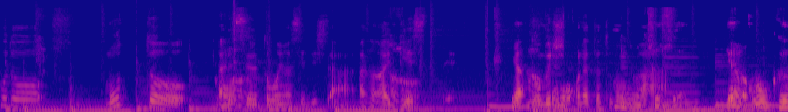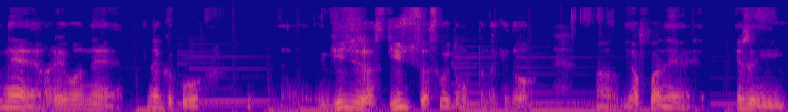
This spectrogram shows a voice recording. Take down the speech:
ほどもっとあれすると思いませんでした？あの iPS って。いや、ノーベル賞もらった時は、そうそういや、僕ね、あれはね、なんかこう、技術は、技術はすごいと思ったんだけど、まあ、やっぱね、要するに、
